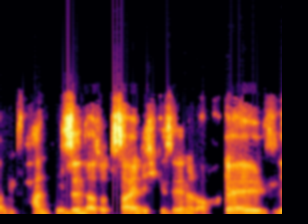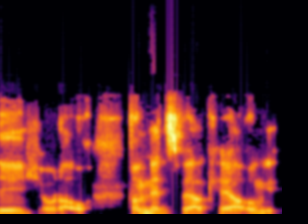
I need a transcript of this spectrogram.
ähm, vorhanden sind, also zeitlich gesehen oder auch geldlich oder auch vom Netzwerk her irgendwie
